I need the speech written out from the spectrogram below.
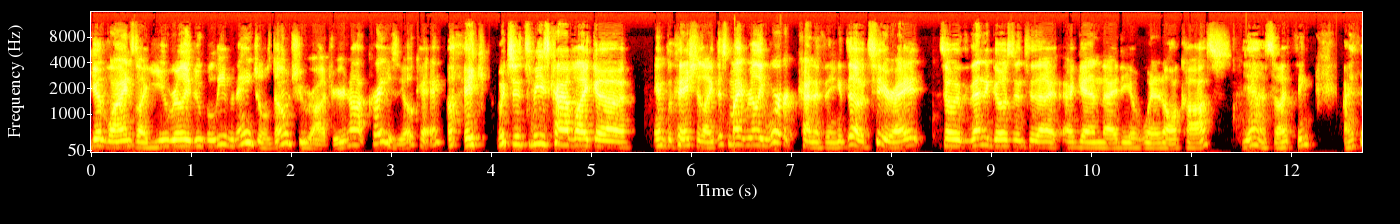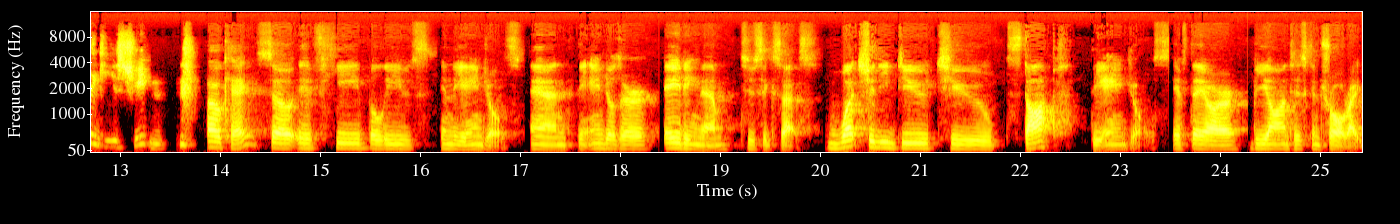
good lines like, "You really do believe in angels, don't you, Roger? You're not crazy, okay?" Like, which to me is kind of like a implication like this might really work kind of thing. Though too right? So then it goes into that again the idea of win at all costs. Yeah so i think i think he's cheating. Okay so if he believes in the angels and the angels are aiding them to success what should he do to stop the angels if they are beyond his control, right?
